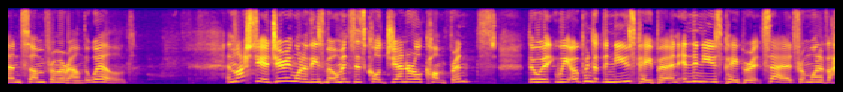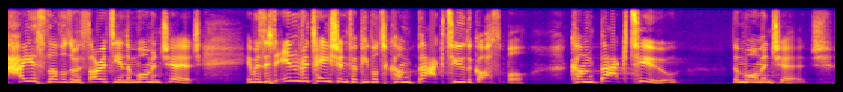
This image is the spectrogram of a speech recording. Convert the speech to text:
and some from around the world. And last year, during one of these moments, it's called General Conference, we opened up the newspaper, and in the newspaper it said, from one of the highest levels of authority in the Mormon church, it was this invitation for people to come back to the gospel, come back to the Mormon church.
